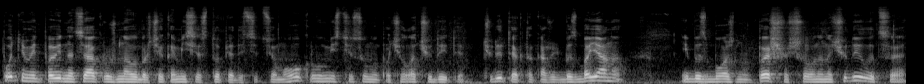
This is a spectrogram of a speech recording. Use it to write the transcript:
Потім, відповідно, ця окружна виборча комісія 157 округу в місті Суми почала чудити. Чудити, як то кажуть, без баяна і безбожно. Перше, що вони начудили, це,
